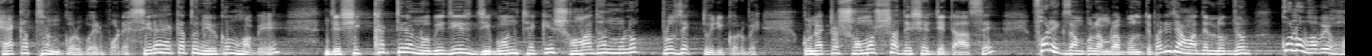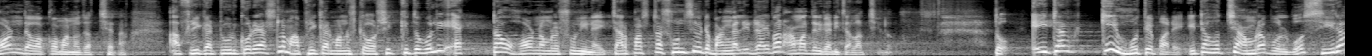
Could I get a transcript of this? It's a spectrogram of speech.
হ্যাকাথন করব এরপরে। সিরা হ্যাকাথন এরকম হবে যে শিক্ষার্থীরা নবীজির জীবন থেকে সমাধানমূলক প্রজেক্ট তৈরি করবে। কোনো একটা সমস্যা দেশের যেটা আছে ফর এক্সাম্পল আমরা বলতে পারি যে আমাদের লোকজন কোনোভাবে হর্ন দেওয়া কমানো যাচ্ছে না। আফ্রিকা ট্যুর করে আসলাম, আফ্রিকার মানুষকে অশিক্ষিত বলি, একটাও হর্ন আমরা শুনি নাই। চার পাঁচটা শুনছি ওটা বাঙালি ড্রাইভার আমাদের গাড়ি চালাচ্ছিল। তো এইটার কি হতে পারে? এটা হচ্ছে আমরা বলব সিরা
